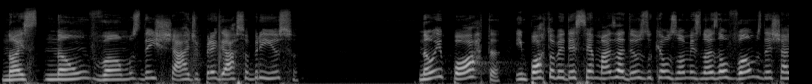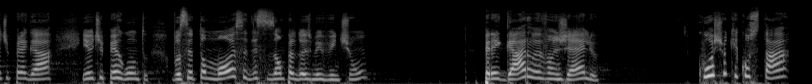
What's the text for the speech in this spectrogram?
Nós não vamos deixar de pregar sobre isso. Não importa, importa obedecer mais a Deus do que aos homens. Nós não vamos deixar de pregar. E eu te pergunto: você tomou essa decisão para 2021? Pregar o Evangelho? Custe o que custar.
